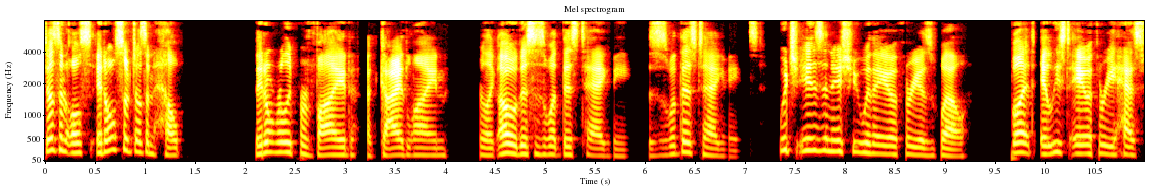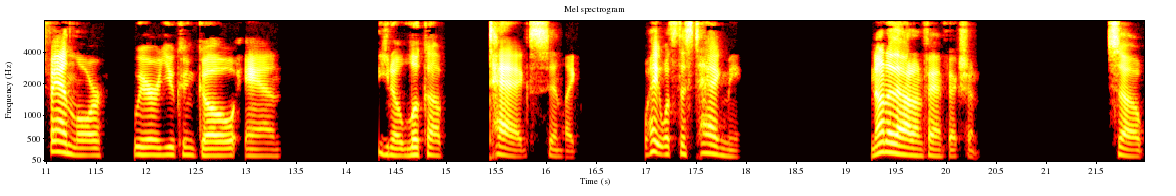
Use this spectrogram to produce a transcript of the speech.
doesn't also it also doesn't help they don't really provide a guideline for like oh this is what this tag means this is what this tag means which is an issue with ao3 as well but at least ao3 has Fanlore where you can go and you know look up tags and like hey what's this tag mean? None of that on fanfiction so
